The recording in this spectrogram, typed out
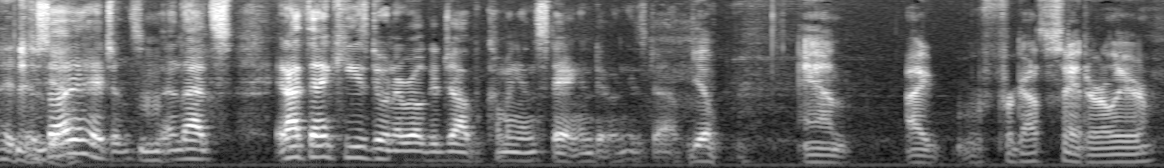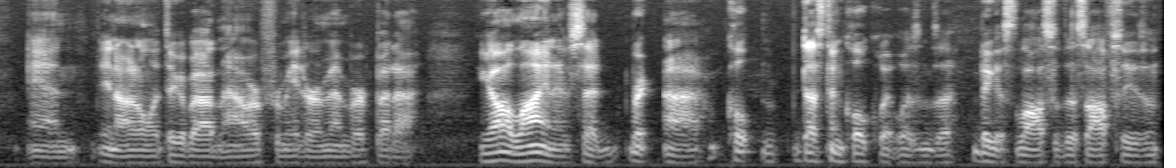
Hitchens, Josiah yeah. Hitchens, and that's and I think he's doing a real good job of coming in, staying, and doing his job. Yep. And I forgot to say it earlier, and you know it only took about an hour for me to remember. But uh, y'all lying have said uh, Col- Dustin Colquitt wasn't the biggest loss of this offseason.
